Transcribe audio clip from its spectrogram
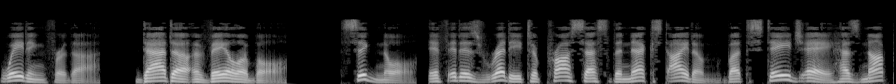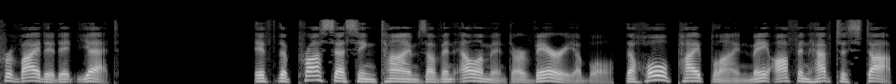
waiting for the data available signal, if it is ready to process the next item but stage A has not provided it yet. If the processing times of an element are variable, the whole pipeline may often have to stop,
